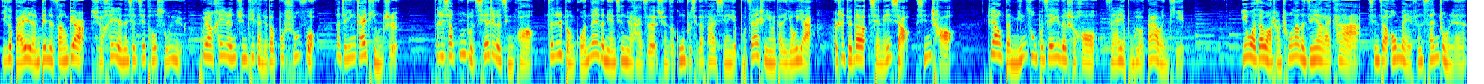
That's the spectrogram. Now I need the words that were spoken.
一个白人编着脏辫儿学黑人那些街头俗语，会让黑人群体感觉到不舒服，那就应该停止。但是像公主切这个情况，在日本国内的年轻女孩子选择公主切的发型，也不再是因为它的优雅，而是觉得显脸小、新潮。这样本民族不介意的时候，自然也不会有大问题。以我在网上冲浪的经验来看啊，现在欧美分三种人：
